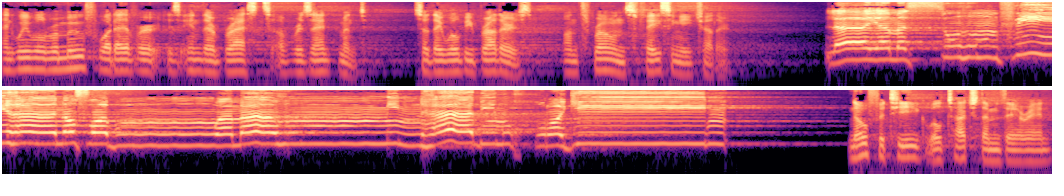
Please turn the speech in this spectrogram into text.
And we will remove whatever is in their breasts of resentment, so they will be brothers on thrones facing each other. لا يمسهم فيها نصب وما هم منها بمخرجين No fatigue will touch them therein,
